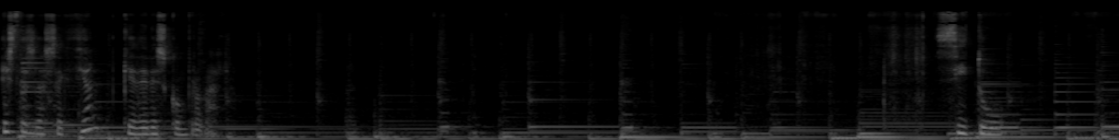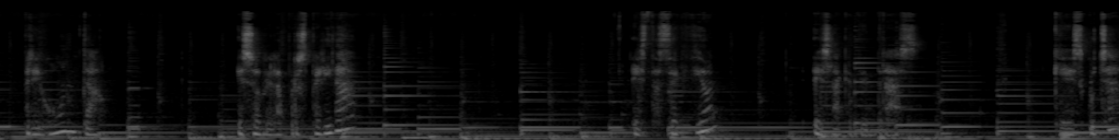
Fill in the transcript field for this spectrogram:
esta es la sección que debes comprobar. Si tu pregunta es sobre la prosperidad, esta sección es la que tendrás que escuchar.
